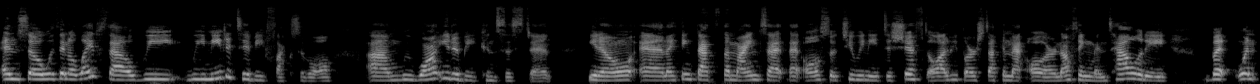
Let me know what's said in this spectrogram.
and so within a lifestyle we we need it to be flexible. Um, we want you to be consistent you know and i think that's the mindset that also too we need to shift. A lot of people are stuck in that all or nothing mentality. But when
